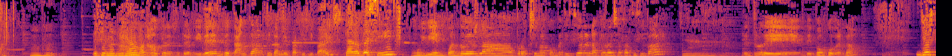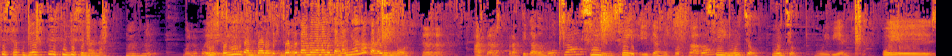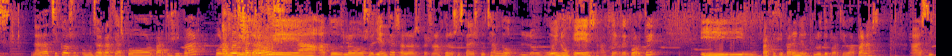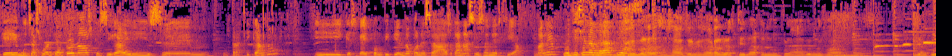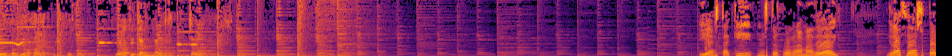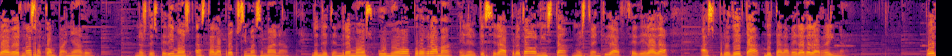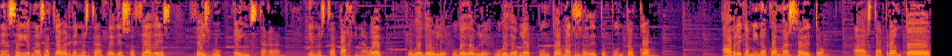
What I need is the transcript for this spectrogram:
Que se me Ah, olvidaba. bueno, que no se te olvide, en petanca, que también participáis. Claro que sí. Muy bien, ¿cuándo es la próxima competición en la que vais a participar? Pues, Dentro de, de poco, ¿verdad? Yo este, sa- yo este fin de semana. Bueno, Y pues... estoy encantada. Voy a tomarme la maleta mañana para irnos. Ajá. ¿Has, has practicado mucho Sí, sí. y te has esforzado? Sí, mucho, mucho. Muy bien. Pues nada, chicos, muchas gracias por participar, por A explicarle a, a todos los oyentes, a las personas que nos están escuchando, lo bueno que es hacer deporte y participar en el Club Deportivo Apanas. Así que mucha suerte a todos, que sigáis eh, practicando y que sigáis compitiendo con esas ganas y esa energía, ¿vale? Muchísimas gracias. Muchísimas gracias a la tremenda radio activa que nos- por habernos a, y al Club Deportivo Panas, por supuesto. Y a ti también, Alba. Muchas gracias. Y hasta aquí nuestro programa de hoy. Gracias por habernos acompañado. Nos despedimos hasta la próxima semana, donde tendremos un nuevo programa en el que será protagonista nuestra entidad federada Asprodeta de Talavera de la Reina. Pueden seguirnos a través de nuestras redes sociales, Facebook e Instagram y en nuestra página web www.marsodeto.com. Abre camino con Marsodeto. Hasta pronto.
